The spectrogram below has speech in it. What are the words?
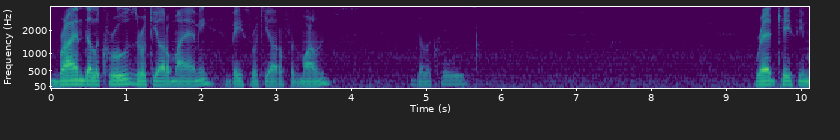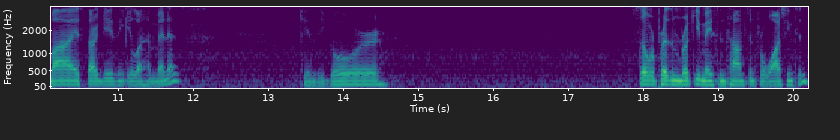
Bryan De La Cruz, rookie auto Miami. Base rookie auto for the Marlins. Dela Cruz. Red Casey Mize, Stargazing Eloy Jimenez. Kinsey Gore. Silver Prizm rookie Mason Thompson for Washington.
